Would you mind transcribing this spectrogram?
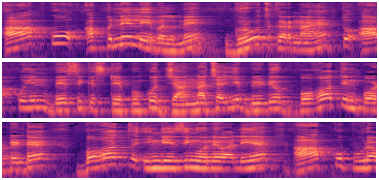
आपको अपने लेवल में ग्रोथ करना है तो आपको इन बेसिक स्टेपों को जानना चाहिए। वीडियो बहुत इंपॉर्टेंट है, बहुत इंगेजिंग होने वाली है। आपको पूरा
